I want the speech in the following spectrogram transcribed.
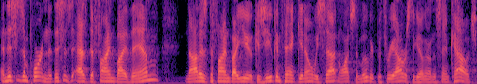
And this is important that this is as defined by them not as defined by you. Because you can think, you know, we sat and watched a movie for three hours together on the same couch.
